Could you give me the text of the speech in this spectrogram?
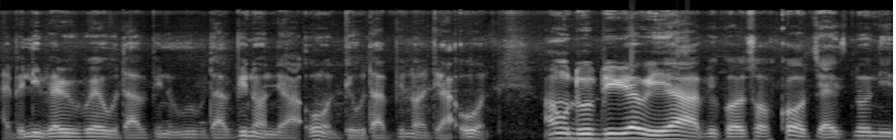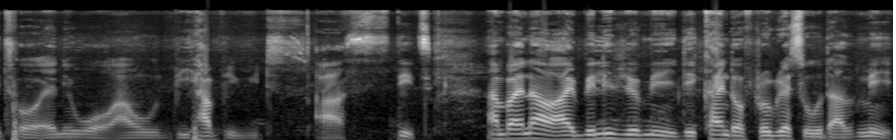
I believe everywhere would have been we would have been on their own. They would have been on their own, and we would be where we are because, of course, there is no need for any war, and we would be happy with our state. And by now, I believe you me, the kind of progress we would have made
